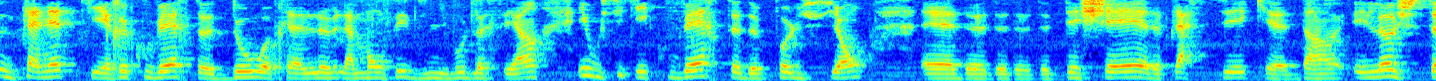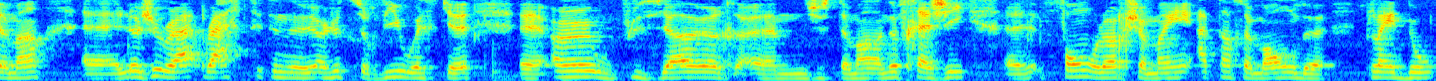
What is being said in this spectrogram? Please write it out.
une planète qui est recouverte d'eau après la, montée du niveau de l'océan et aussi qui est couverte de pollution, de, de, de, de, déchets, de plastique. Dans, et là justement, le jeu Raft, c'est un jeu de survie où est-ce que un ou plusieurs justement naufragés font leur chemin, attendent ce monde plein d'eau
